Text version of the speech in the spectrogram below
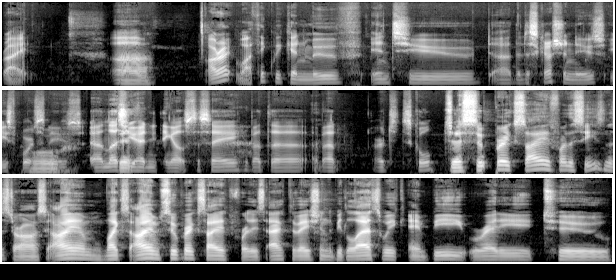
Right. Uh, um, uh, all right. Well, I think we can move into uh, the discussion news, esports ooh, news. Unless you had anything else to say about the about our school. Just super excited for the season to start. Honestly, I am like I am super excited for this activation to be the last week and be ready to,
